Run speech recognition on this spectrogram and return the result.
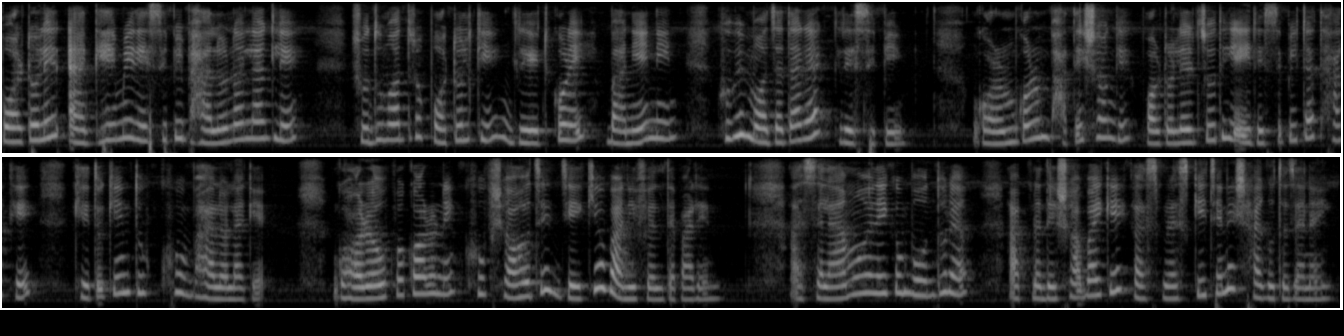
পটলের একঘেয়েমি রেসিপি ভালো না লাগলে শুধুমাত্র পটলকে গ্রেট করেই বানিয়ে নিন খুবই মজাদার এক রেসিপি গরম গরম ভাতের সঙ্গে পটলের যদি এই রেসিপিটা থাকে, খেতে কিন্তু খুব ভালো লাগে। ঘরোয়া উপকরণে খুব সহজে যে কেউ বানিয়ে ফেলতে পারেন। আসসালামু আলাইকুম বন্ধুরা, আপনাদের সবাইকে কাশ্মীরাস কিচেনে স্বাগত জানাই।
